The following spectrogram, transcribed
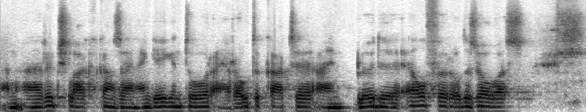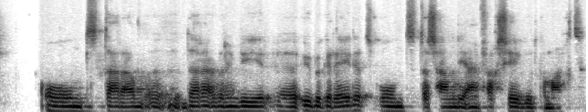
Ein, ein, Rückschlag kann sein ein Gegentor, eine rote Karte, ein blöde Elfer oder sowas. Und da, da haben wir äh, über geredet und das haben die einfach sehr gut gemacht.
